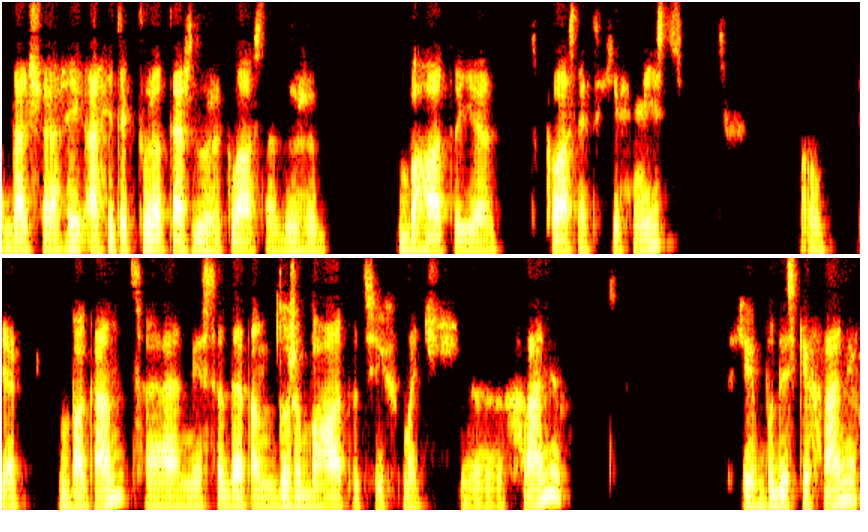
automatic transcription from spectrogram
Далі архітектура теж дуже класна, дуже багато є класних таких місць, як Баган, це місце, де там дуже багато цих меч е, таких буддийських храмів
